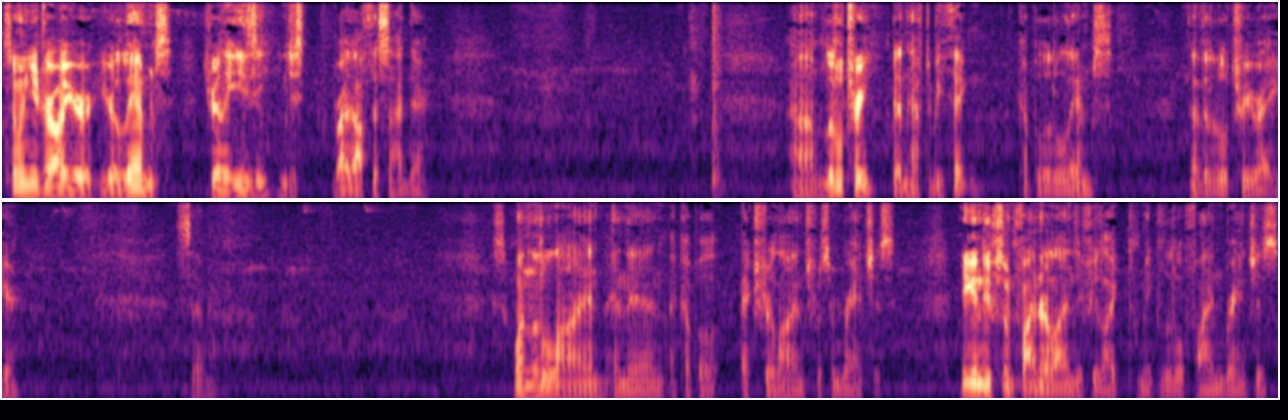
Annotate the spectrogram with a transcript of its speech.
So when you draw your, your limbs, it's really easy. You just right off the side there. Um, little tree, doesn't have to be thick. A couple little limbs. Another little tree right here. So, so one little line and then a couple extra lines for some branches. You can do some finer lines if you like to make little fine branches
